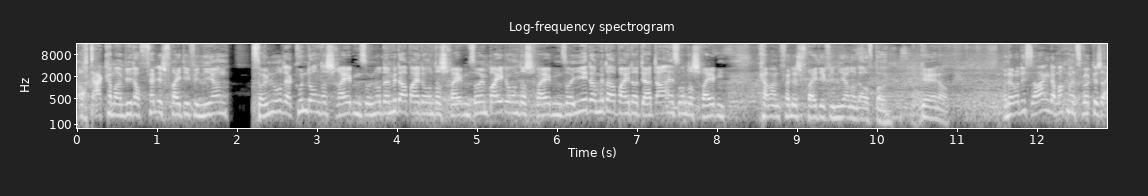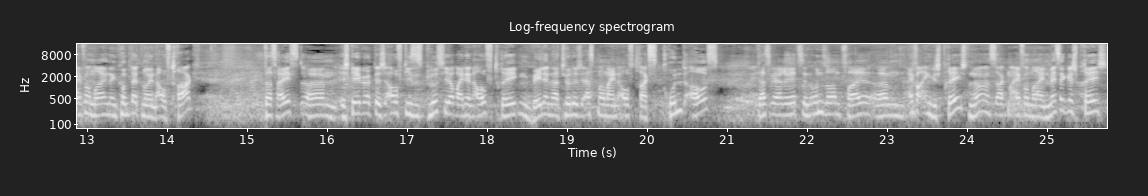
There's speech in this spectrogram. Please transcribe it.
Auch da kann man wieder völlig frei definieren. Soll nur der Kunde unterschreiben, soll nur der Mitarbeiter unterschreiben, sollen beide unterschreiben, soll jeder Mitarbeiter, der da ist, unterschreiben, kann man völlig frei definieren und aufbauen. Genau. Und da würde ich sagen, da machen wir jetzt wirklich einfach mal einen komplett neuen Auftrag. Das heißt, ähm, ich gehe wirklich auf dieses Plus hier bei den Aufträgen, wähle natürlich erstmal meinen Auftragsgrund aus. Das wäre jetzt in unserem Fall ähm, einfach ein Gespräch, ne? sagen wir einfach mal ein Messegespräch.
